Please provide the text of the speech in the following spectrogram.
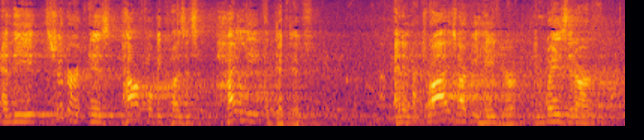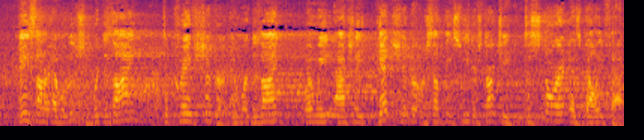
and the sugar is powerful because it's highly addictive and it drives our behavior in ways that are based on our evolution. We're designed to crave sugar and we're designed when we actually get sugar or something sweet or starchy to store it as belly fat.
